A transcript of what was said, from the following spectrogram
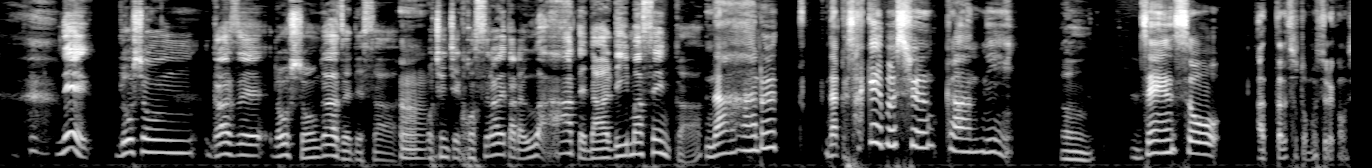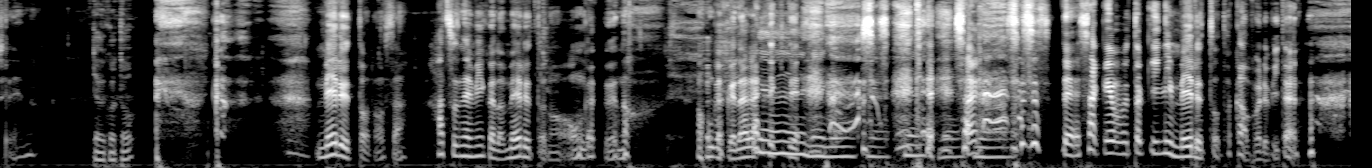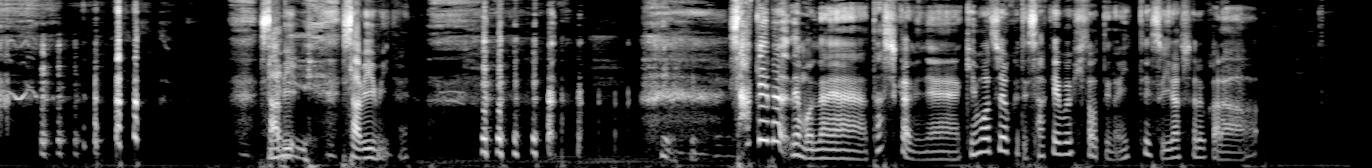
ね、ローションガーゼ、ローションガーゼでさ、うんおちんちんこすられたら、うわーってなりませんか？なる、なんか叫ぶ瞬間に、うん。前奏あったらちょっと面白いかもしれんな。どういうこと？メルトのさ、初音ミクのメルトの音楽の、音楽流れてきて、で、さ、で、叫ぶときにメルトと被るみたいな。サビ、サビみたいな。叫ぶ、でもね、確かにね、気持ちよくて叫ぶ人っていうのは一定数いらっしゃるから。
